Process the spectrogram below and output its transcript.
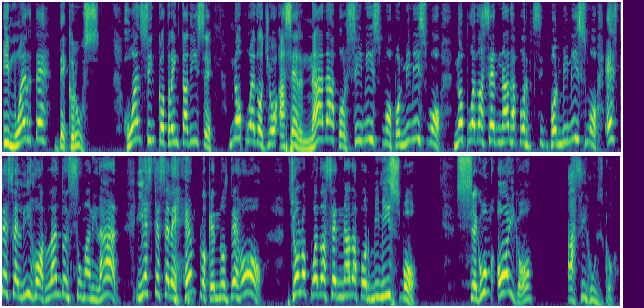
Y muerte de cruz. Juan 5:30 dice, no puedo yo hacer nada por sí mismo, por mí mismo. No puedo hacer nada por, por mí mismo. Este es el Hijo hablando en su humanidad. Y este es el ejemplo que nos dejó. Yo no puedo hacer nada por mí mismo. Según oigo, así juzgo.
